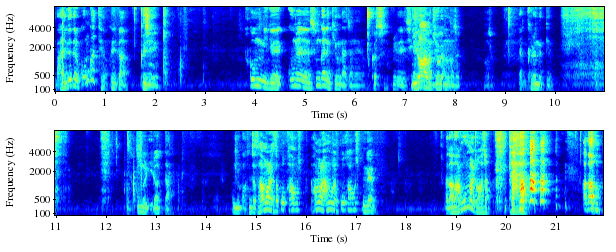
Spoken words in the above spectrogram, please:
말 그대로 꿈 같아요 그러니까 그지? 꿈 이게 꾸면은 순간은 기억나잖아요 그렇지. 일어나면 기억이 안 음, 나죠. 약간 그런 느낌 꿈을 이뤘다 꿈을 꿨다 진짜 3월에서 꼭 하고 싶, 3월 한국에서 꼭 하고 싶은 게 아, 나도 한국말 좀 하자. 아 나도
